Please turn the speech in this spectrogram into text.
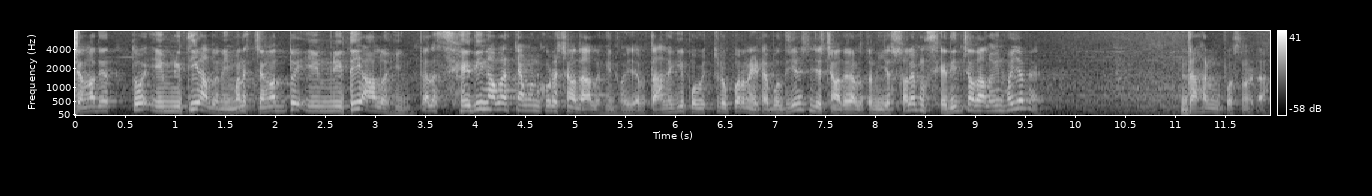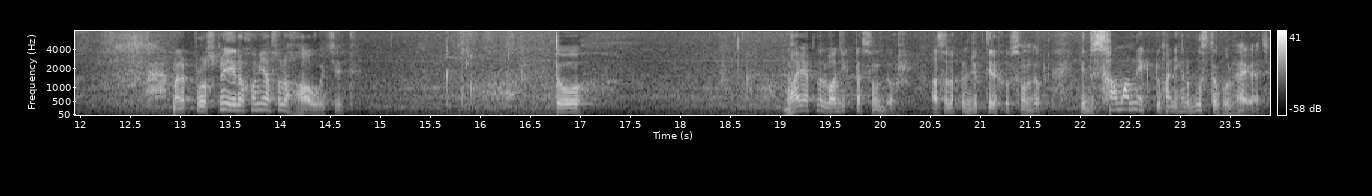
চাঁদের তো এমনিতেই আলো নেই মানে চাঁদ তো এমনিতেই আলোহীন। তাহলে সেদিন আবার কেমন করে চাঁদ আলোহীন হয়ে যাবে? তাহলে কি পবিত্র কোরআন এটা বলতে চাইছেন যে চাঁদের আলো তো নিজস্ব আলো এবং সেদিন চাঁদ আলোহীন হয়ে যাবে? দারুণ প্রশ্নটা। মানে প্রশ্ন এরকমই আসলে হওয়া উচিত। তো ভাই, আপনার লজিকটা সুন্দর। আসলে আপনার যুক্তিটা খুব সুন্দর। কিন্তু সামান্য একটুখানি এখানে বুঝতে ভুল হয়ে গেছে।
